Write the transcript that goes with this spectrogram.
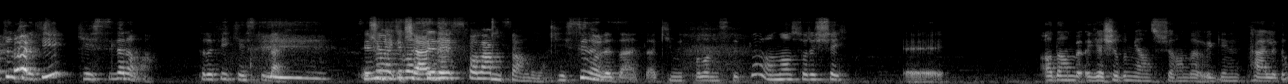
bütün trafiği kestiler ama. Trafiği kestiler. Seni Çünkü acaba içeride- terörist falan mı sandılar? Kesin öyle zaten. Kimlik falan istediler. Ondan sonra şey e, adam yaşadım yalnız şu anda gene terledim.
